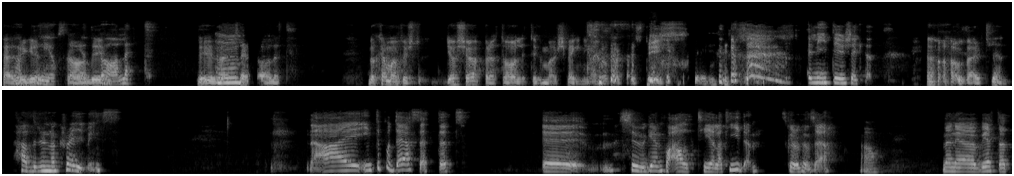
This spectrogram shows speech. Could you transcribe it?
Herregud. Det är också Ja, helt det, galet. det är ju Mm. verkligen galet. Då kan man först... Jag köper att du har lite humörsvängningar då faktiskt. Det är, Lite ursäktat. ja, verkligen. Hade du några cravings? Nej, inte på det sättet. Eh, sugen på allt hela tiden, skulle jag kunna säga. Ja. Men jag vet att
